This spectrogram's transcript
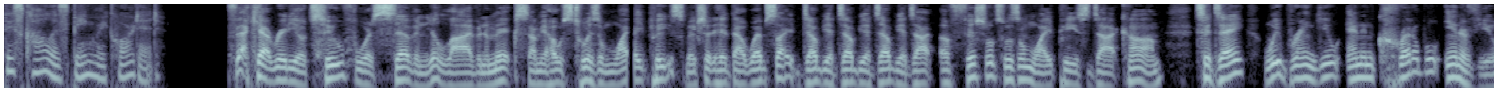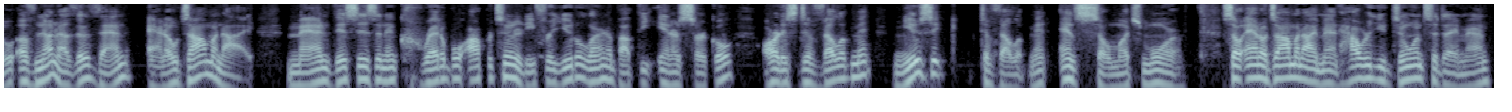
This call is being recorded. Fat Cat Radio 247, you're live in the mix. I'm your host, Twism White Piece. Make sure to hit that website, www.officialtwismwhitepiece.com. Today, we bring you an incredible interview of none other than Anno Domini. Man, this is an incredible opportunity for you to learn about the inner circle, artist development, music development, and so much more. So, Anno Domini, man, how are you doing today, man?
